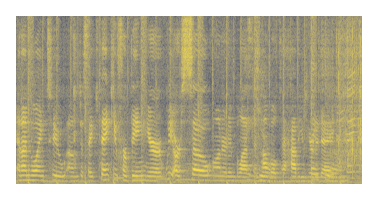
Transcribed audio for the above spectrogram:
And I'm going to um, just say thank you for being here. We are so honored and blessed Thank and you. humbled to have you here Thank today. you.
